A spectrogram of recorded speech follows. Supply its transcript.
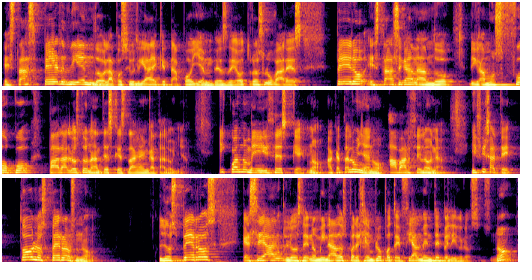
Estás perdiendo la posibilidad de que te apoyen desde otros lugares, pero estás ganando, digamos, foco para los donantes que están en Cataluña. Y cuando me dices que no, a Cataluña no, a Barcelona. Y fíjate, todos los perros no. Los perros que sean los denominados, por ejemplo, potencialmente peligrosos, ¿no?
